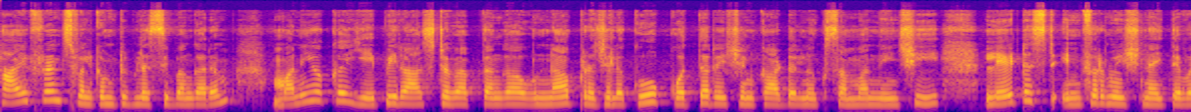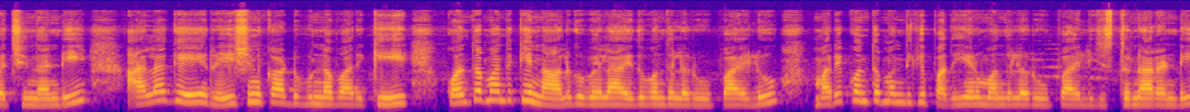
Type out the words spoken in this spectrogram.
Hi friends welcome to Blessy Bangaram. మన యొక్క ఏపీ రాష్ట్ర వ్యాప్తంగా ఉన్న ప్రజలకు కొత్త రేషన్ కార్డులకు సంబంధించి లేటెస్ట్ ఇన్ఫర్మేషన్ అయితే వచ్చిందండి. అలాగే రేషన్ కార్డు ఉన్న వారికి కొంతమందికి నాలుగు వేల ఐదు వందల రూపాయలు మరికొంతమందికి పదిహేను వందల రూపాయలు ఇస్తున్నారండి.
